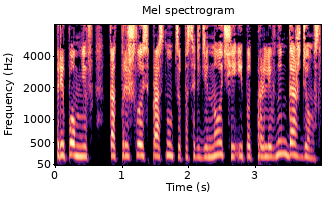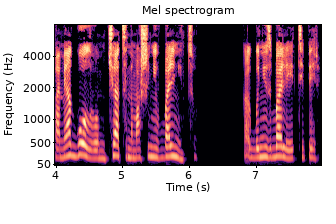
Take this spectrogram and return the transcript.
Припомнив, как пришлось проснуться посреди ночи и под проливным дождем, сломя голову, мчаться на машине в больницу. Как бы не сболеть теперь.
